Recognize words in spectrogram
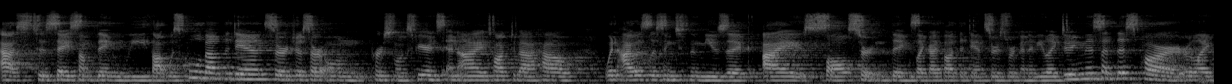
asked to say something we thought was cool about the dance or just our own personal experience. And I talked about how when I was listening to the music, I saw certain things. Like I thought the dancers were going to be like doing this at this part, or like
